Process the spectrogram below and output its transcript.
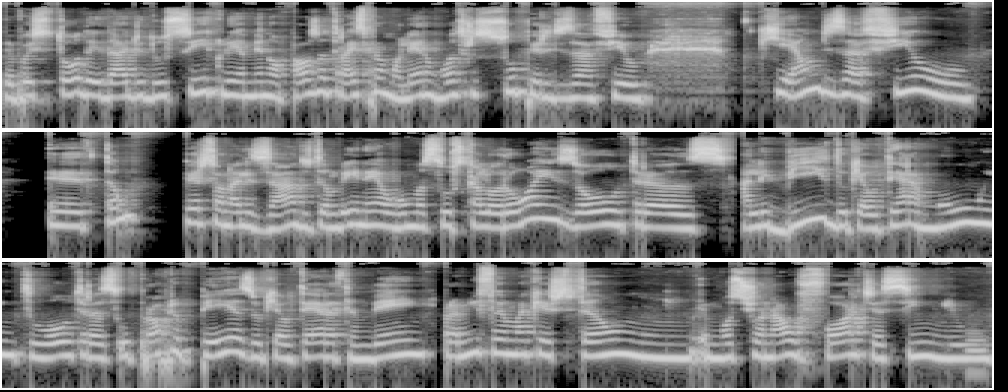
depois toda a idade do ciclo, e a menopausa traz para a mulher um outro super desafio, que é um desafio é, tão personalizado também, né? Algumas os calorões, outras a libido que altera muito, outras o próprio peso que altera também. Para mim foi uma questão emocional forte assim, eu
